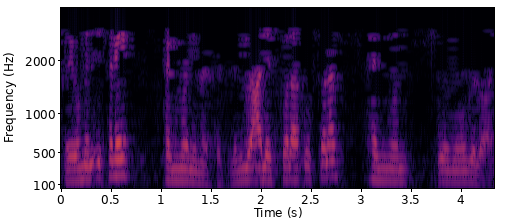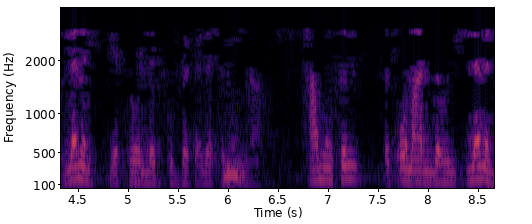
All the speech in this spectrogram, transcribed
ከየውመል ኢስነይን ሰኞን ይመስል ነቢዩ ዓለይሂ ሰላቱ ወሰላም ሰኞን ጾሙ ብለዋል። ለምን የተወለድኩበት ዕለት ነውና ሐሙስን እጾማለሁኝ። ለምን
